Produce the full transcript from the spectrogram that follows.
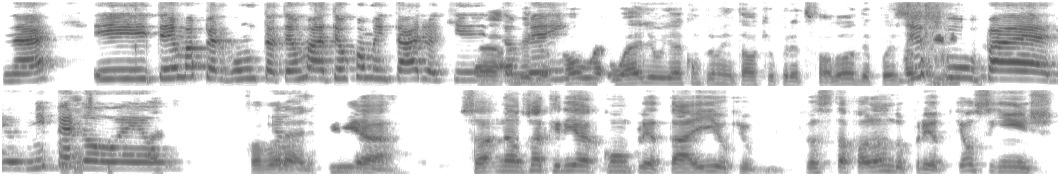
né? E tem uma pergunta, tem, uma, tem um comentário aqui é, também. Amiga, só o Hélio ia complementar o que o Preto falou, depois... Desculpa, Hélio, me perdoa, eu... Por favor, eu... Hélio. Queria só, não, só queria completar aí o que você está falando, Preto, que é o seguinte:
